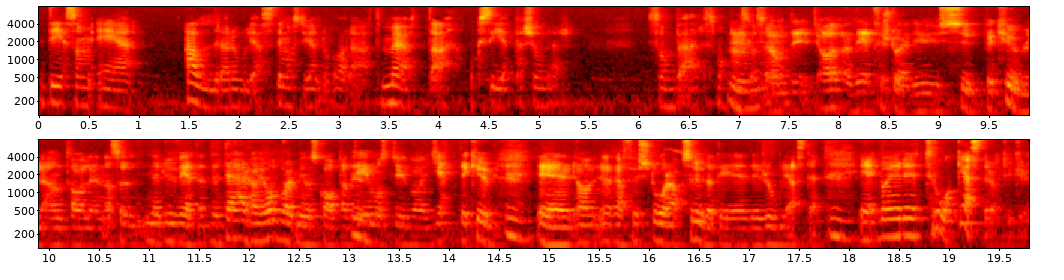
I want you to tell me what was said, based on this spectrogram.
det som är allra roligast, det måste ju ändå vara att möta och se personer som bär Mm, småpistolsögon. ja, det, ja, det förstår jag. Det är ju superkul antagligen. Alltså, när du vet att det där har jag varit med och skapat, det Mm. måste ju vara jättekul. Mm. Eh, ja, jag förstår absolut att det är det roligaste. Mm. Eh, vad är det tråkigaste då, tycker du?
